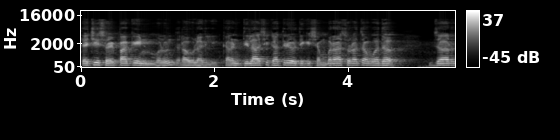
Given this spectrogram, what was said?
त्याची स्वयंपाकीण म्हणून राहू लागली. कारण तिला अशी खात्री होती की शंभरासुराचा वध जर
